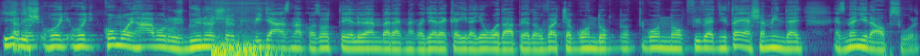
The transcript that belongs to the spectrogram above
Igen, Tehát, és... hogy, hogy, hogy komoly háborús bűnösök vigyáznak az ott élő embereknek a gyerekeire, egy óvodá például, vagy csak gondok, gondok, füvednyi, teljesen mindegy, ez mennyire abszurd.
